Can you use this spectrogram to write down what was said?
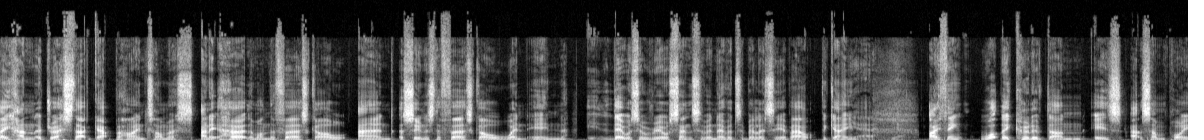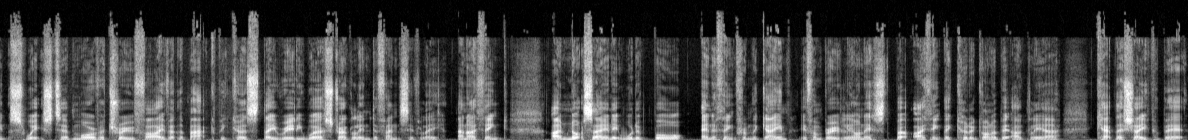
they hadn't addressed that gap behind Thomas, and it hurt them on the first goal. And as soon as the first goal went in, there was a real sense of inevitability about the game. Yeah, yeah. I think what they could have done is at some point switch to more of a true five at the back because they really were struggling defensively. And I think I'm not saying it would have bought anything from the game, if I'm brutally honest, but I think they could have gone a bit uglier, kept their shape a bit,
